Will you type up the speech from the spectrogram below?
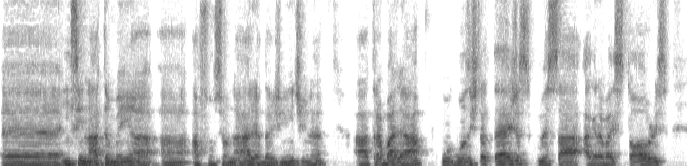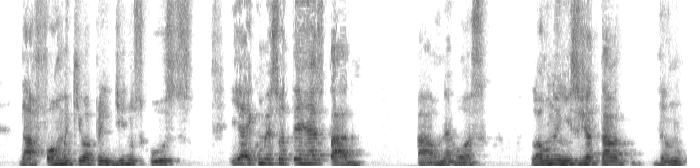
É, ensinar também a, a, a, funcionária da gente, né, a trabalhar com algumas estratégias, começar a gravar stories da forma que eu aprendi nos cursos e aí começou a ter resultado o negócio. Logo no início já estava dando,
